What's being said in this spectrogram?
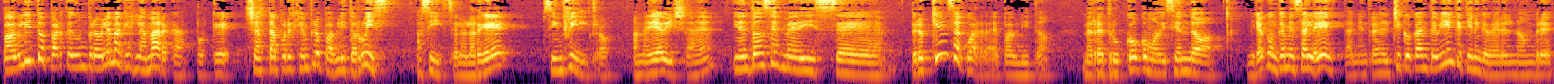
Pablito parte de un problema que es la marca, porque ya está, por ejemplo, Pablito Ruiz. Así, se lo largué sin filtro, a media villa, ¿eh? Y entonces me dice, ¿pero quién se acuerda de Pablito? Me retrucó como diciendo, mirá con qué me sale esta, mientras el chico cante bien, ¿qué tiene que ver el nombre?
